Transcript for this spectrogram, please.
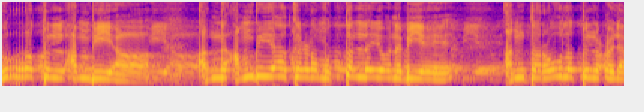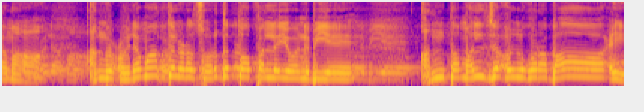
ദുർറത്തുൽ അംബിയ. അങ്ങ് അംബിയാക്കളുടെ മുത്തല്ലയോ നബിയെ. അന്ത റൗലത്തുൽ ഉലമ. അങ്ങ് ഉലമാക്കളുടെ സ്വർഗത്തോപ്പല്ലയോ നബിയെ. അന്ത മൽജഉൽ ഖുറബാഇ.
